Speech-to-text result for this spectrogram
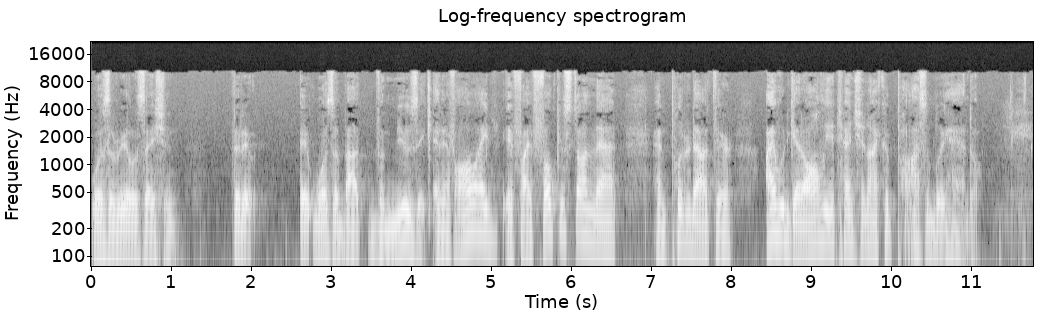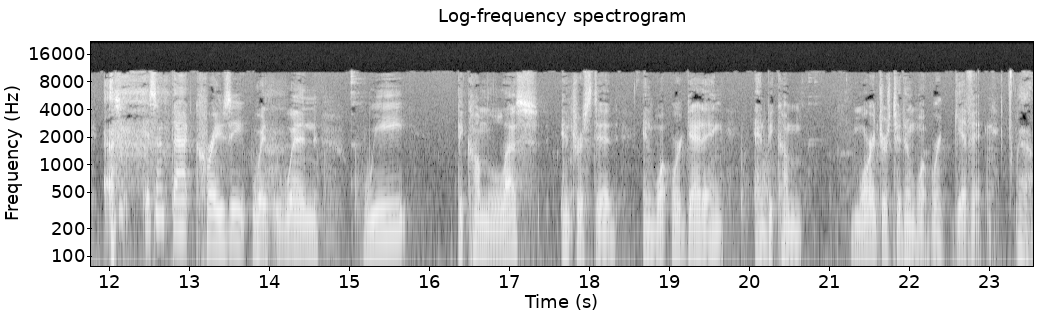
was the realization that it, it was about the music. And if all I, if I focused on that and put it out there, I would get all the attention I could possibly handle. Isn't that crazy when when we become less interested in what we're getting and become more interested in what we're giving? Yeah.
